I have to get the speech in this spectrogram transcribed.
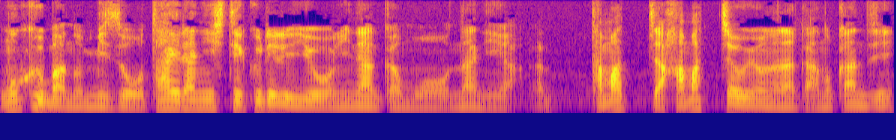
木馬の溝を平らにしてくれるようになんかもう何？たまっちゃはまっちゃうようななんかあの感じ？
